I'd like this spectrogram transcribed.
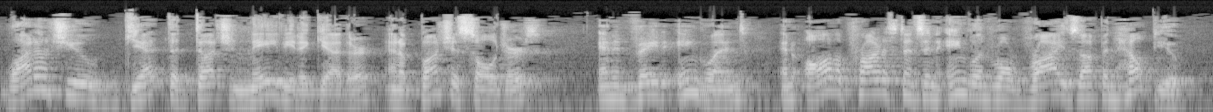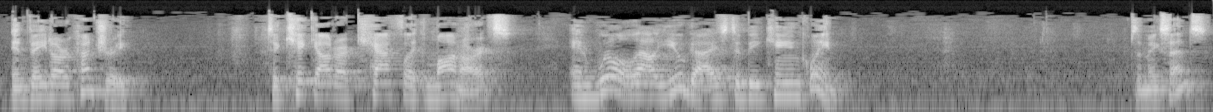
why don't you get the Dutch Navy together and a bunch of soldiers and invade England, and all the Protestants in England will rise up and help you invade our country to kick out our Catholic monarchs and will allow you guys to be king and queen. Does that make sense?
